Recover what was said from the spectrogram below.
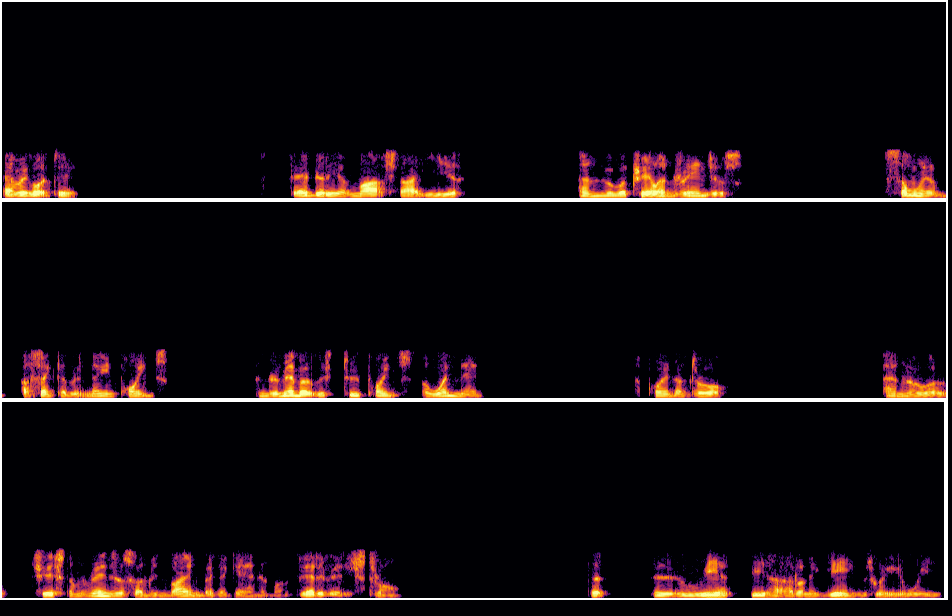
And we got to February or March that year, and we were trailing Rangers somewhere, I think, about nine points. And remember, it was two points a win then, a point a draw. And we were them. Rangers had been buying big again and were very, very strong. But uh, we we had on the games we we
